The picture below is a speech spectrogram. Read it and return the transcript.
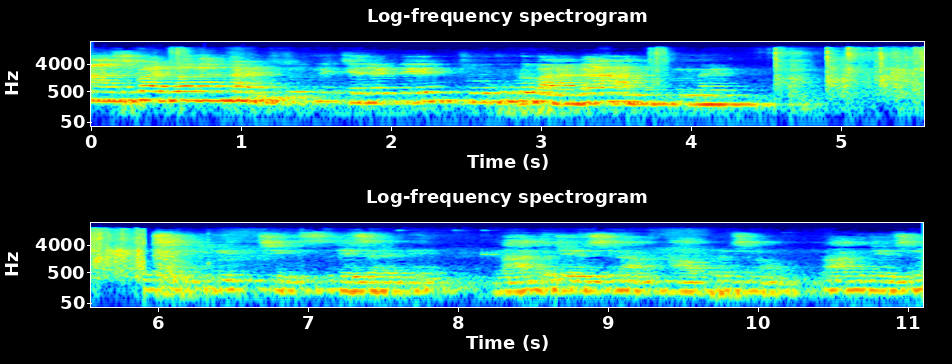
హాస్పిటల్లో నాకు కంటి చూపులు ఇచ్చారండి చూపు ఇప్పుడు బాగా అందుతుందండి చేశారండి. నాకు చేసిన ఆపరేషన్ నాకు చేసిన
